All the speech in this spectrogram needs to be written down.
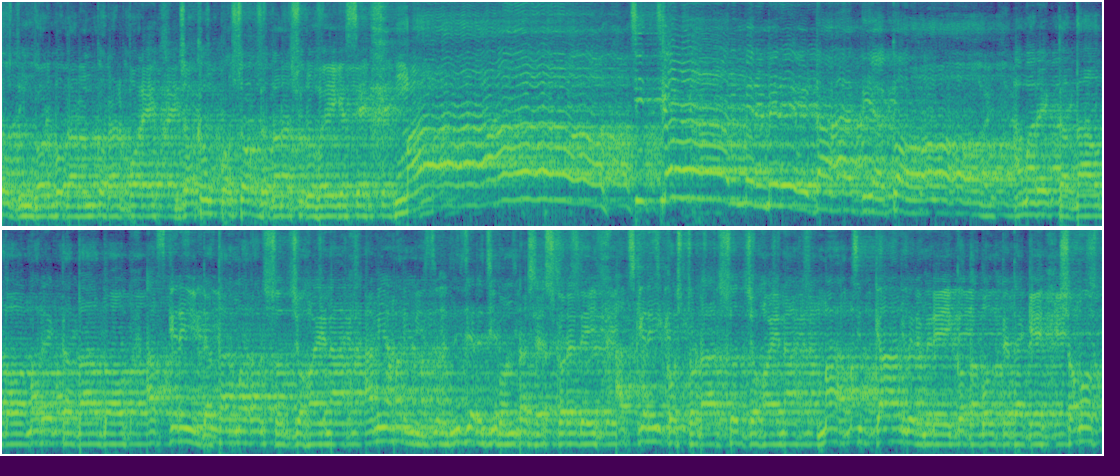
দশ দিন গর্ভধারণ করার পরে যখন প্রসব বেদনা শুরু হয়ে গেছে, মা, চিৎকার আমার একটা দাও দাও আমার একটা দাও দাও। আজকের এই ব্যথা আমার আর সহ্য হয় না। আমি আমার নিজের জীবনটা শেষ করে দেই। আজকের এই কষ্টটা আর সহ্য হয় না। মা চিৎকার মেরে মেরে এই কথা বলতে থাকে। সমস্ত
